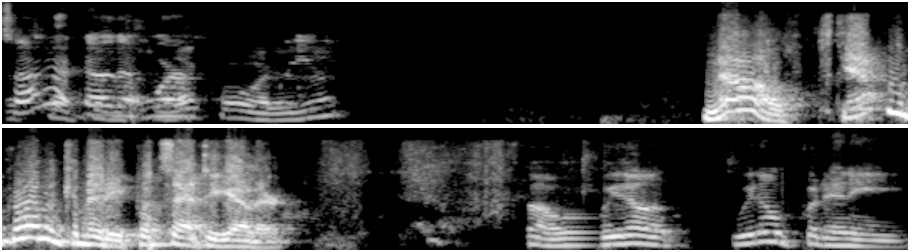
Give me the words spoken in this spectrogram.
So I don't know that we're, Select board, isn't it? No, capital improvement committee puts that together. no, we don't, we don't put any,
